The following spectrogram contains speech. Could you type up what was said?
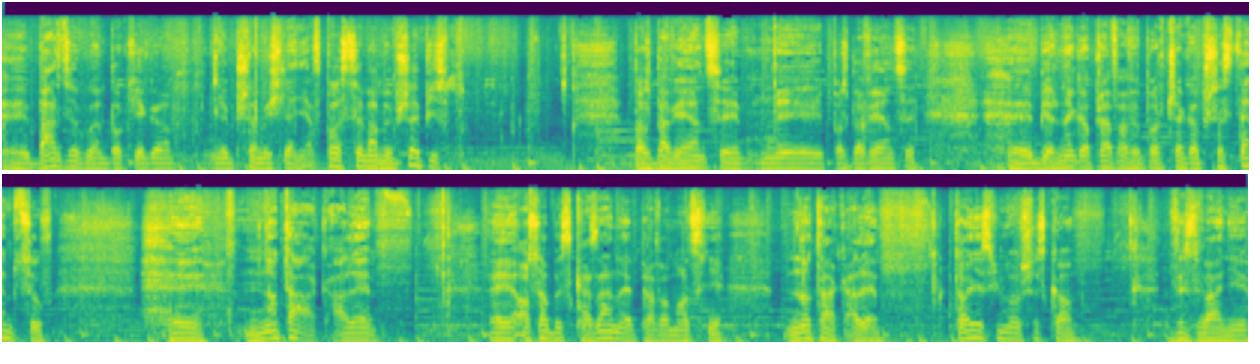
y, bardzo głębokiego y, przemyślenia. W Polsce mamy przepis pozbawiający, y, pozbawiający y, biernego prawa wyborczego przestępców. Y, No tak, ale osoby skazane prawomocnie, no tak, ale to jest mimo wszystko wyzwanie,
